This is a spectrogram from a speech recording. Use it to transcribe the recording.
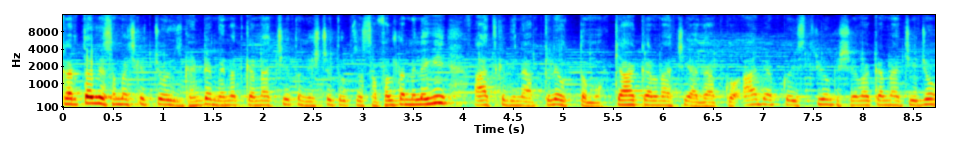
कर्तव्य समझ के चौबीस घंटे मेहनत करना चाहिए तो निश्चित रूप से सफलता मिलेगी। आज के दिन आपके लिए उत्तम हो। क्या करना चाहिए? आज आपको आज आपको स्त्रियों की सेवा करना चाहिए, जो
